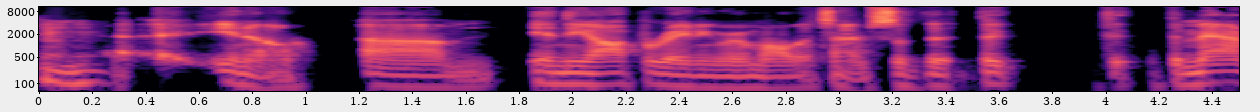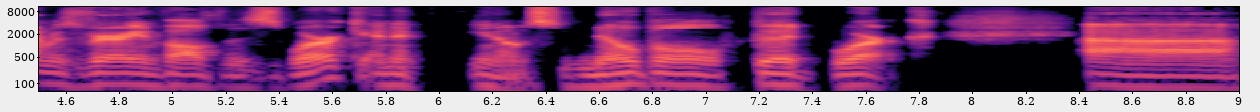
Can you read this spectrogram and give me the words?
mm-hmm. uh, you know, um, in the operating room all the time. So the, the, the, the, man was very involved with his work and it, you know, it's noble, good work. Uh,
